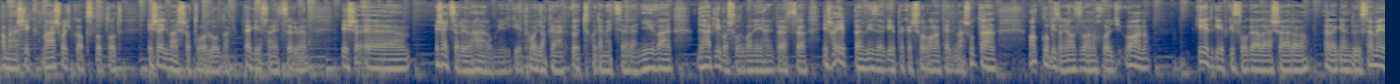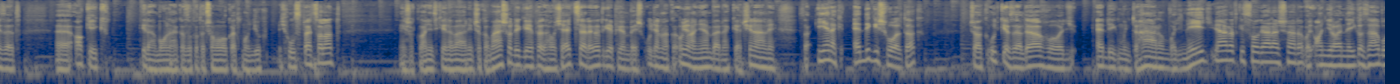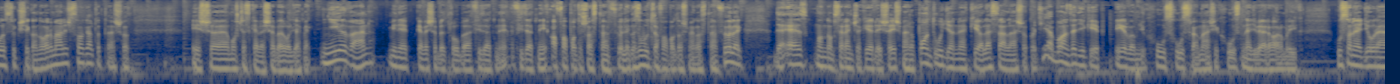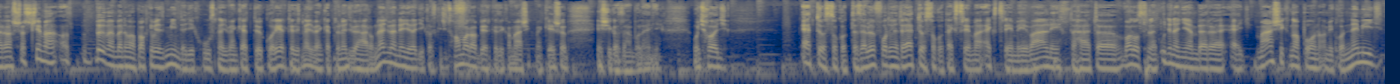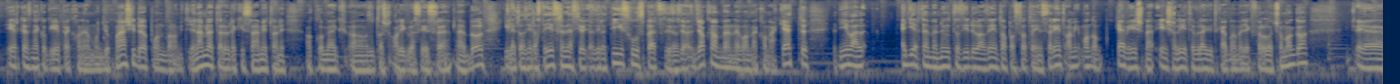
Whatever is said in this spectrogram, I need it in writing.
a másik máshogy kapszlatot, és egymásra torlódnak. Egészen egyszerűen. És e, és egyszerre három-négy gép, vagy akár öt, vagy nem egyszerre nyilván, de hát libasorban néhány perccel. És ha éppen vízelgépeket sorolnak egymás után, akkor bizony az van, hogy van két gép kiszolgálására elegendő személyzet, eh, akik kilámolnák azokat a csomagokat mondjuk egy 20 perc alatt, és akkor annyit kéne várni csak a második gépre, de hogyha egyszerre öt gép jön be, és ugyanak, ugyanannyi embernek kell csinálni, szóval ilyenek eddig is voltak, csak úgy képzeld el, hogy eddig mondjuk három vagy négy járat kiszolgálására, vagy annyira lenne igazából szükség a normális szolgáltatáshoz, és most ezt kevesebben oldják meg. Nyilván minél kevesebbet próbál fizetni, fizetni a fapados, aztán főleg az ultrafapados, meg aztán főleg, de ez mondom szerencse kérdése is, mert ha pont úgy jönnek ki a leszállások, hogy hiába az egyik épp érve mondjuk 20-20-ra, a másik 20-40-re, a harmadik 21 órára, az simán, az bőven benne van a pakli, hogy ez mindegyik 20-42-kor érkezik, 42, 43, 44, az egyik az kicsit hamarabb érkezik, a másik meg később, és igazából ennyi. Úgyhogy Ettől szokott ez előfordulni, tehát ettől szokott extrém, extrémé válni, tehát uh, valószínűleg ugyanennyi emberre egy másik napon, amikor nem így érkeznek a gépek, hanem mondjuk más időpontban, amit ugye nem lehet előre kiszámítani, akkor meg az utas alig vesz észre ebből, illetve azért azt észreveszi, hogy azért a 10-20 perc azért az gyakran benne van, meg ha már kettő, tehát nyilván egyértelműen nőtt az idő az én tapasztalataim szerint, ami mondom kevés, mert én is a létevő legritkábban megyek fel a csomaggal,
